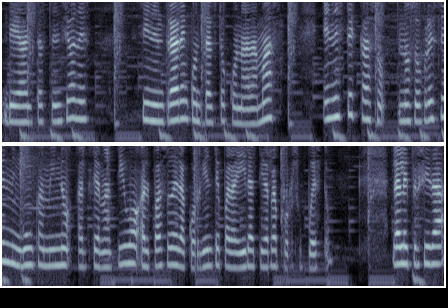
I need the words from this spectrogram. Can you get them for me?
de altas tensiones sin entrar en contacto con nada más. En este caso, no se ofrece ningún camino alternativo al paso de la corriente para ir a tierra, por supuesto. La electricidad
